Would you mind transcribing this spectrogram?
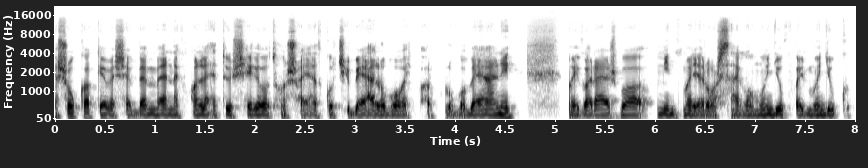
Sokkal kevesebb embernek van lehetősége otthon saját kocsi beállóba vagy parkolóba beállni, vagy garázsba, mint Magyarországon mondjuk, vagy mondjuk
